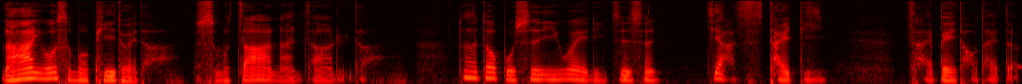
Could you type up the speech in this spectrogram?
哪有什么劈腿的，什么渣男渣女的，那都不是因为你自身价值太低才被淘汰的。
